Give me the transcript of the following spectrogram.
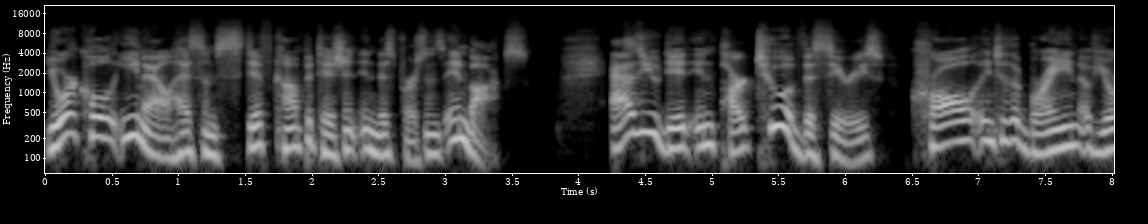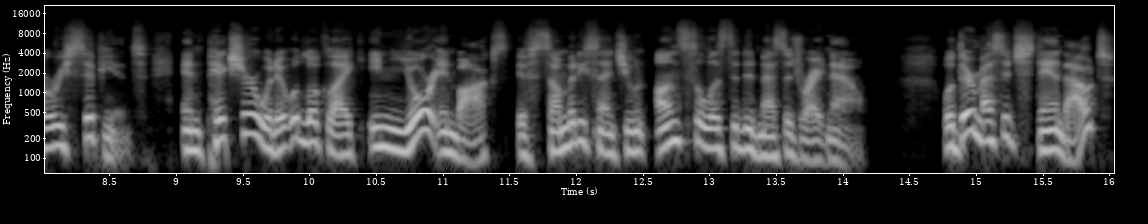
Your cold email has some stiff competition in this person's inbox. As you did in part two of this series, crawl into the brain of your recipient and picture what it would look like in your inbox if somebody sent you an unsolicited message right now. Would their message stand out?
